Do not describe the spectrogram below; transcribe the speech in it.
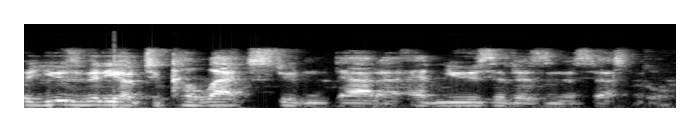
uh, use video to collect student data and use it as an assessment tool.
